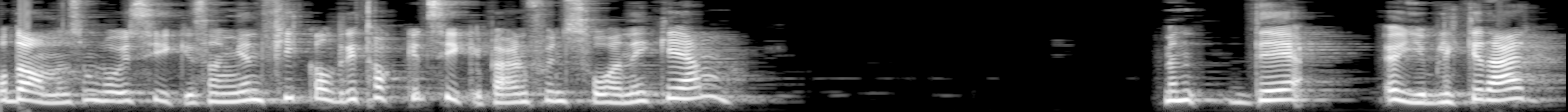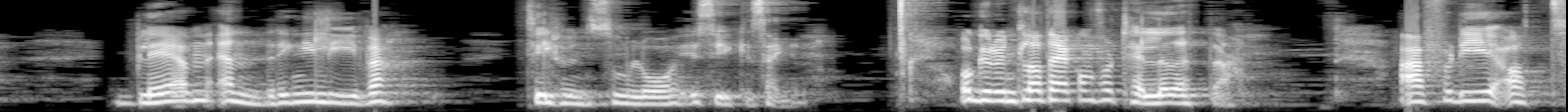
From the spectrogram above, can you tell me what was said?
Og damen som lå i sykesengen, fikk aldri takket sykepleieren, for hun så henne ikke igjen. Men det øyeblikket der ble en endring i livet til hun som lå i sykesengen. Og Grunnen til at jeg kan fortelle dette, er fordi at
